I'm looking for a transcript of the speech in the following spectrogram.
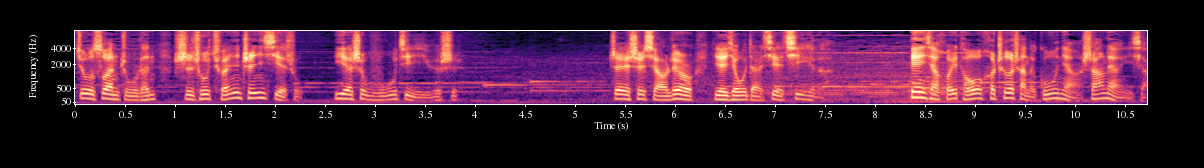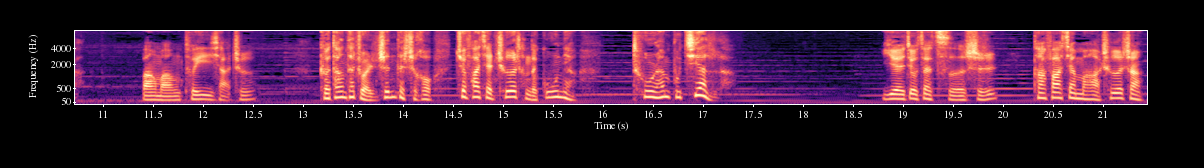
就算主人使出全身解数，也是无济于事。这时小六也有点泄气了。便想回头和车上的姑娘商量一下，帮忙推一下车。可当他转身的时候，却发现车上的姑娘突然不见了。也就在此时，他发现马车上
